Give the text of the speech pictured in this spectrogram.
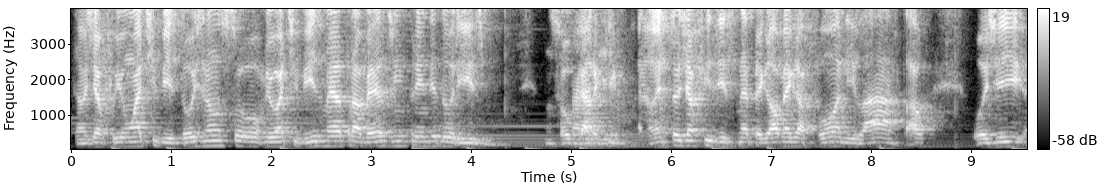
Então já fui um ativista. Hoje não sou, meu ativismo é através do empreendedorismo. Não sou o cara que antes eu já fiz isso, né? Pegar o megafone ir lá, tal. Hoje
